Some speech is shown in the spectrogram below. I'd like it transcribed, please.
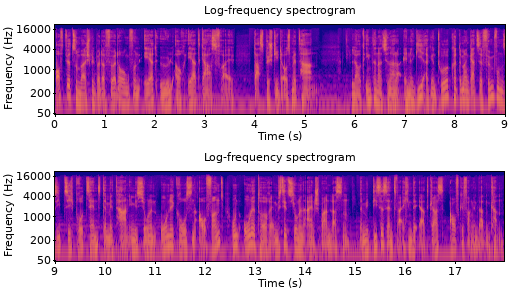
Oft wird zum Beispiel bei der Förderung von Erdöl auch Erdgas frei. Das besteht aus Methan. Laut Internationaler Energieagentur könnte man ganze 75 Prozent der Methanemissionen ohne großen Aufwand und ohne teure Investitionen einsparen lassen, damit dieses entweichende Erdgas aufgefangen werden kann.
